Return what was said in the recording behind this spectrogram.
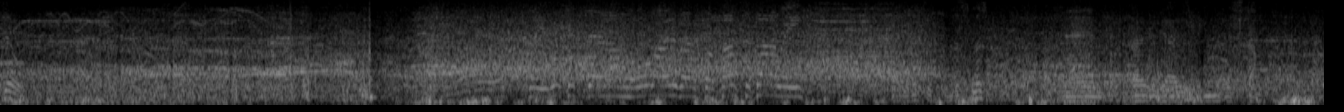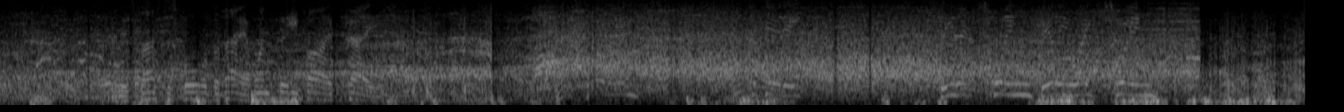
still. It's the wicket down all over for Basit Ali. This is dismissed. And over goes the middle stump. And his fastest ball of the day at 135 Ks. See that swing, fairly late swing.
